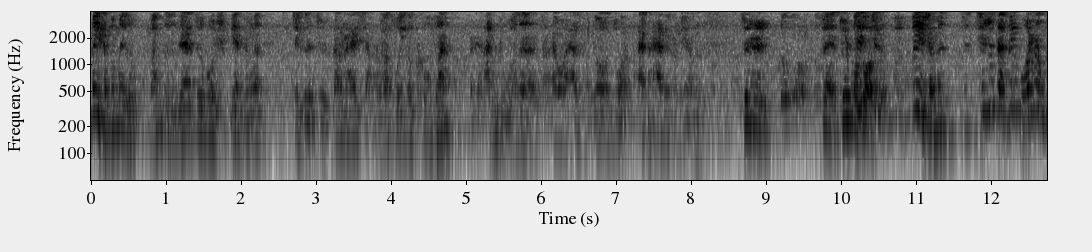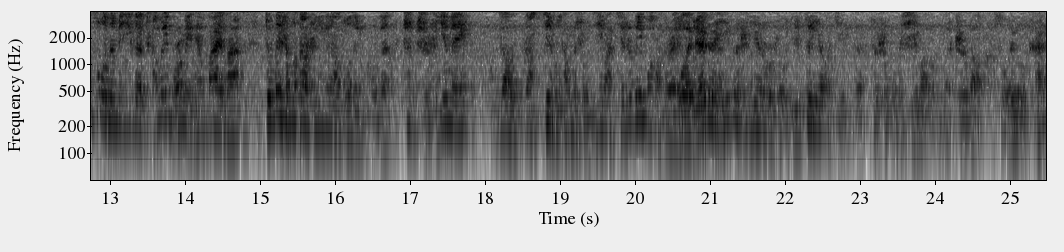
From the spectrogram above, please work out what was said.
为什么魅族丸子文摘最后是变成了这个？就是当时还想着要做一个客户端，而且安卓的、iOS 都要做，iPad 什么样的，就是都做了对，就是这个为什么？其实，在微博上做那么一个长微博，每天发一发，就为什么当时一定要做那种客户端？这只是因为要让进入他们的手机吗？其实微博好多人也我觉得一个是进入手机最要紧的，就是我希望我知道所有看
